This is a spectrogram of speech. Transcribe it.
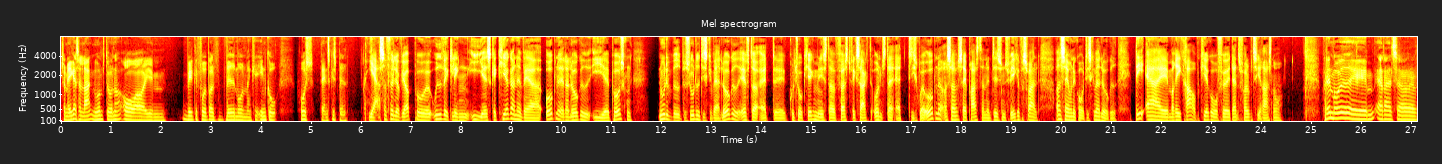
som ikke er så lang nu om stunder, over øh, hvilke fodboldvedmål man kan indgå hos Danske Spil. Ja, så følger vi op på øh, udviklingen i, øh, skal kirkerne være åbne eller lukket i øh, påsken? Nu er det blevet besluttet, at de skal være lukket, efter at øh, kultur- og kirkeminister først fik sagt onsdag, at de skulle være åbne, og så sagde præsterne, det synes vi ikke er forsvarligt, og så sagde hun i går, at de skal være lukket. Det er øh, Marie Krav, kirkeordfører i Dansk Folkeparti resten over. På den måde øh, er der altså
